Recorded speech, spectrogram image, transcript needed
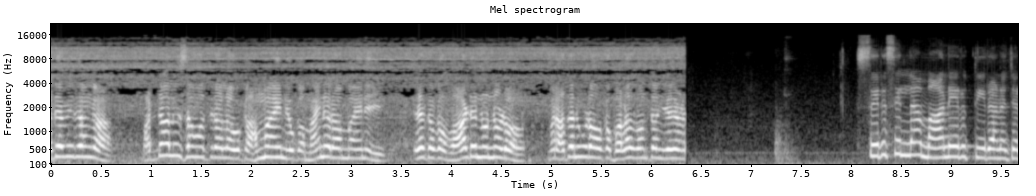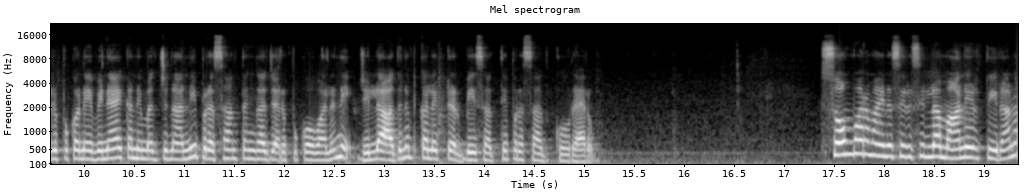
అదేవిధంగా పద్నాలుగు సంవత్సరాల ఒక అమ్మాయిని ఒక మైనర్ అమ్మాయిని ఏదైతే ఒక వార్డెన్ ఉన్నాడో మరి అతను కూడా ఒక బలవంతం చేయడం సిరిసిల్ల మానేరు తీరాన జరుపుకునే వినాయక నిమజ్జనాన్ని ప్రశాంతంగా జరుపుకోవాలని జిల్లా అదనపు కలెక్టర్ బి. సత్యప్రసాద్ కోరారు. సోమవారం ఆయన సిరిసిల్ల మానేరు తీరాన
